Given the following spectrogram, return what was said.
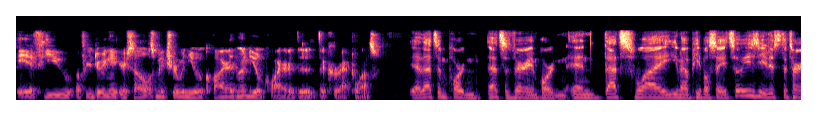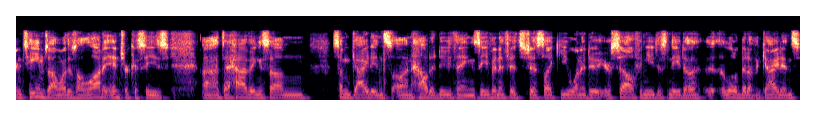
if you if you're doing it yourselves, make sure when you acquire them, you acquire the the correct ones. Yeah, that's important. That's very important. And that's why, you know, people say it's so easy just to turn teams on where there's a lot of intricacies uh, to having some some guidance on how to do things, even if it's just like you want to do it yourself and you just need a, a little bit of a guidance,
